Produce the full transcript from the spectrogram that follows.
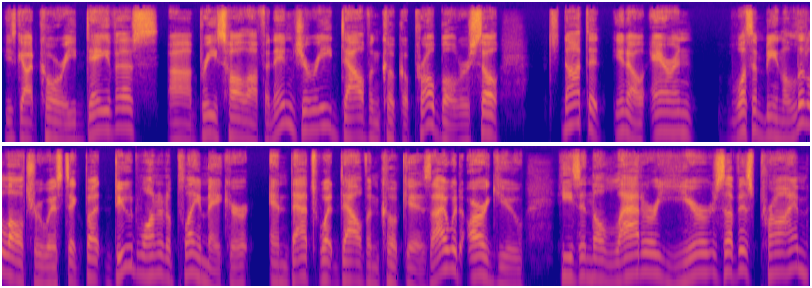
He's got Corey Davis, uh, Breece Hall off an injury, Dalvin Cook, a Pro Bowler. So it's not that, you know, Aaron wasn't being a little altruistic, but dude wanted a playmaker, and that's what Dalvin Cook is. I would argue he's in the latter years of his prime,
